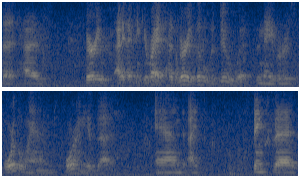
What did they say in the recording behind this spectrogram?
that has very, I, I think you're right, it has very little to do with the neighbors or the land or any of that. And I think that,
